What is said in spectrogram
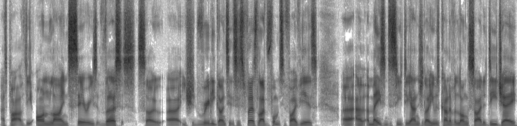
as part of the online series Verzuz. So uh, you should really go and see this. His first live performance in five years. Uh, amazing to see D'Angelo. He was kind of alongside a DJ,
